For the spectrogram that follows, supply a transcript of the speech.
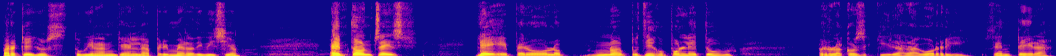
para que ellos estuvieran ya en la primera división. Entonces, le, pero lo, no, pues digo, ponle tú. Pero la cosa es que Iraragorri se entera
